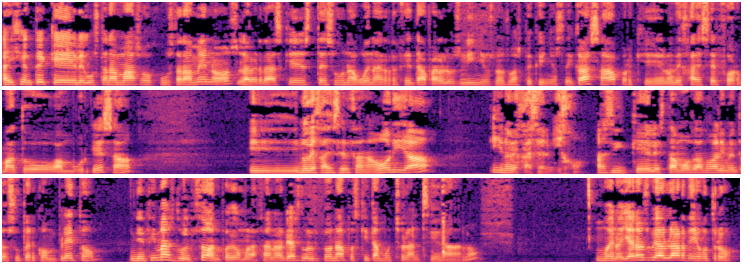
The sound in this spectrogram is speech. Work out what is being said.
hay gente que le gustará más o gustará menos. La verdad es que esta es una buena receta para los niños, los más pequeños de casa, porque no deja de ser formato hamburguesa, y no deja de ser zanahoria y no deja de ser mijo. Así que le estamos dando un alimento súper completo. Y encima es dulzón, porque como la zanahoria es dulzona, pues quita mucho la ansiedad, ¿no? Bueno, y ahora os voy a hablar de otro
